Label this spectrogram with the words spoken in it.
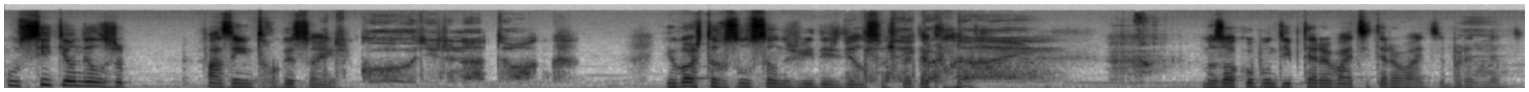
O sítio onde eles fazem interrogações. Eu gosto da resolução dos vídeos deles, são espetaculares. Mas ocupam tipo terabytes e terabytes, aparentemente.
